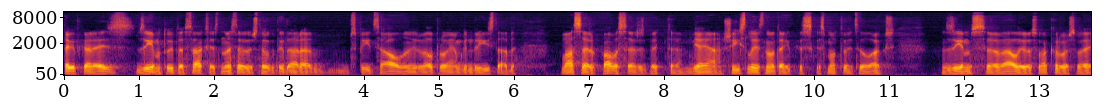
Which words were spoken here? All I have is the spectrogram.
tagad, kā reizes ziema, tu tā sāksies, nu, neskatoties to, ka tagad ārā spīd saule un ir vēl projām gandrīz tāda vasara, pavasaris, bet uh, jā, jā, šīs lietas noteikti, kas, kas motivē cilvēkus ziemas uh, vēlajos vakaros vai,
